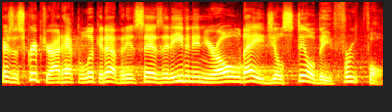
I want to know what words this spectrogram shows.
There's a scripture, I'd have to look it up, but it says that even in your old age, you'll still be fruitful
